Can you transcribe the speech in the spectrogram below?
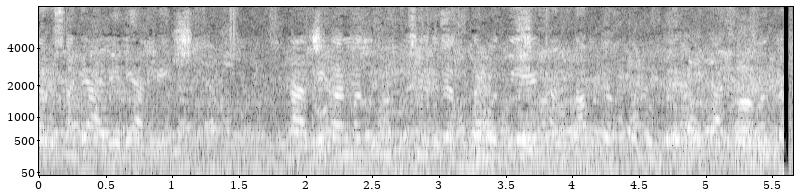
आणि आलेली आहे, आलेले आहे नागरिकांमधून चीड व्यक्त होते संताप व्यक्त होते आणि त्यासोबत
